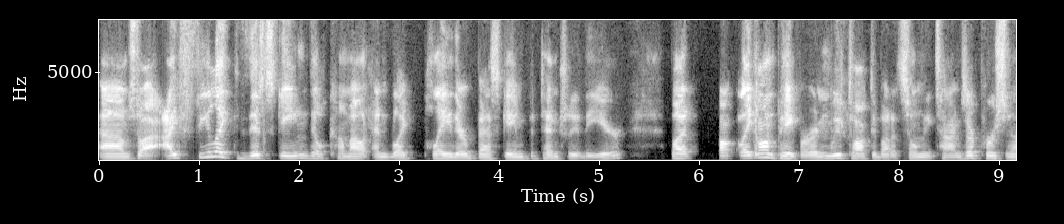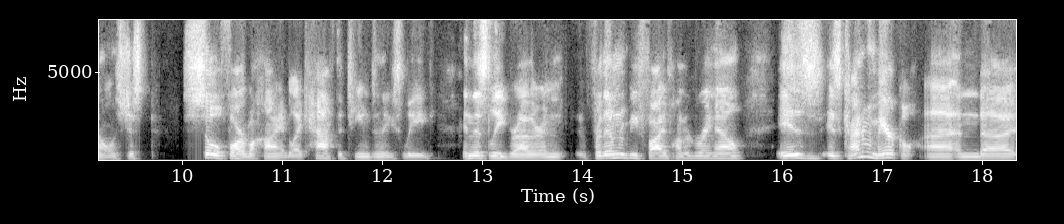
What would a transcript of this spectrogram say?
Um, so I, I feel like this game they'll come out and like play their best game potentially of the year. But uh, like on paper, and we've talked about it so many times, their personnel is just so far behind like half the teams in this league in this league rather and for them to be 500 right now is is kind of a miracle uh, and uh,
